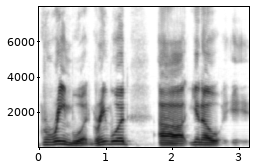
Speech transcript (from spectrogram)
Greenwood. Greenwood, uh, you know, it,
